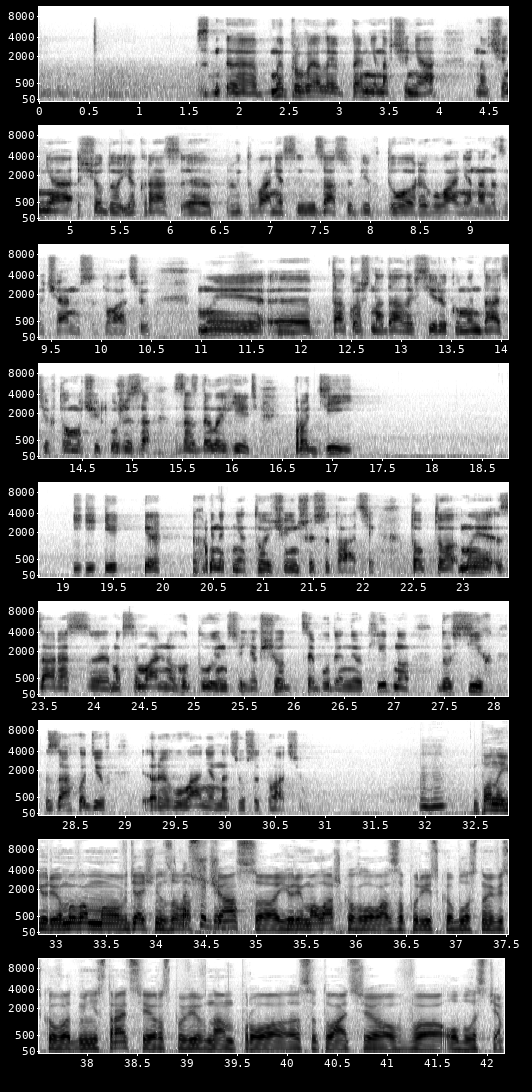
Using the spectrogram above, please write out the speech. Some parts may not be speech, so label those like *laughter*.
е, Ми провели певні навчання. Навчання щодо якраз е, приготування сили засобів до реагування на надзвичайну ситуацію. Ми також надали всі рекомендації, в тому числі уже заздалегідь про дії виникнення тої чи іншої ситуації. Тобто, ми зараз е, максимально готуємося, якщо це буде необхідно, до всіх заходів реагування на цю ситуацію. Пане Юрію, ми вам е, вдячні за ваш Спасибі. час. Е, Юрій Малашко, голова Запорізької обласної військової адміністрації, розповів нам про ситуацію в області.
